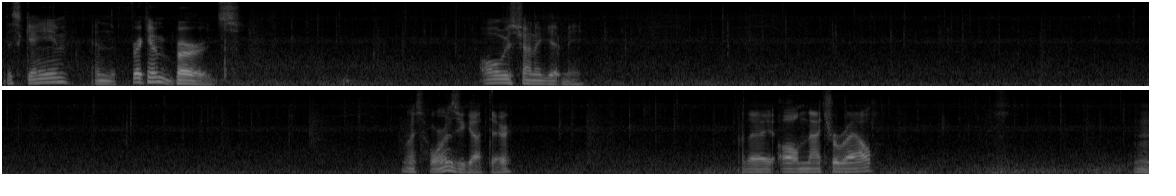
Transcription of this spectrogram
This game and the frickin' birds. Always trying to get me. Nice horns you got there. Are they all natural? Hmm.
